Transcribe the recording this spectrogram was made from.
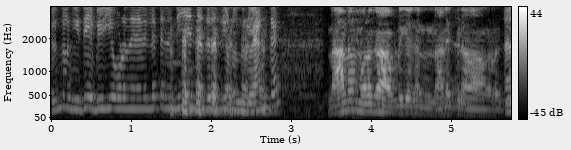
எங்களுக்கு இதே வீடியோ கூட நினைவில்லை இப்ப நீ என்ன கொண்டு வந்துருவேன் அங்க நானும் முருகா அப்ளிகேஷன் அனுப்பினேன் அவங்களுக்கு.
